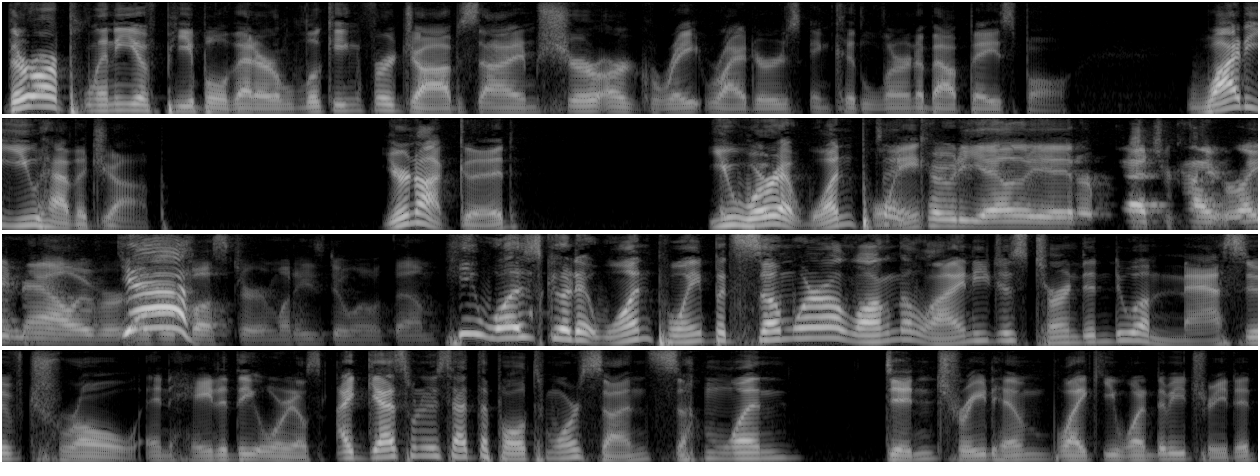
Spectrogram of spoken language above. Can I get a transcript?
There are plenty of people that are looking for jobs that I'm sure are great writers and could learn about baseball. Why do you have a job? You're not good. You were at one point. Cody Elliott or Patrick Hite right now over, Yeah. over Buster and what he's doing with them. He was good at one point, but somewhere along the line, he just turned into a massive troll and hated the Orioles. I guess when he was at the Baltimore Sun, someone didn't treat him like he wanted to be treated,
